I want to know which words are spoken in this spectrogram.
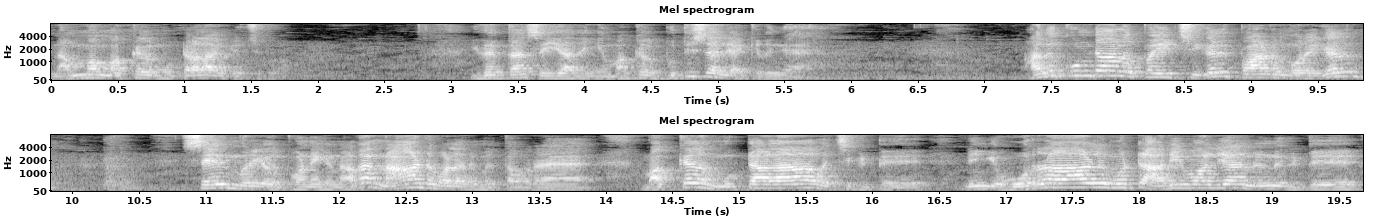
நம்ம மக்களை முட்டாளாக்கி வச்சுக்கிறோம். இதைத்தான் செய்யாதீங்க. மக்கள் புத்திசாலி ஆக்கிடுங்க. அதுக்குண்டான பயிற்சிகள் பாடமுறைகள் செயல்முறைகள் போனீங்கன்னா தான் நாடு வளருமே தவிர மக்களை முட்டாளாக வச்சுக்கிட்டு நீங்கள் ஒரு ஆள் மட்டும் அறிவாளியாக நின்றுக்கிட்டு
